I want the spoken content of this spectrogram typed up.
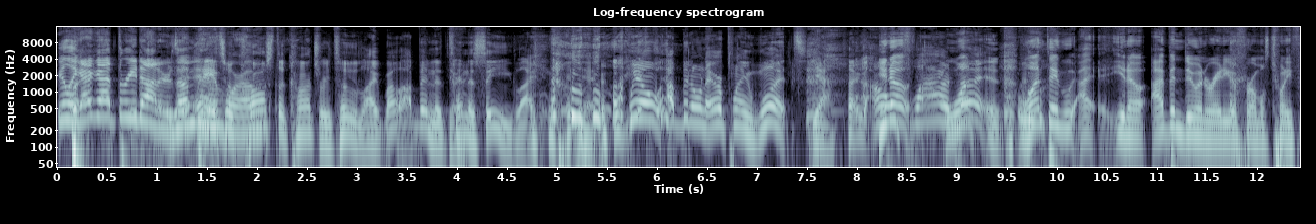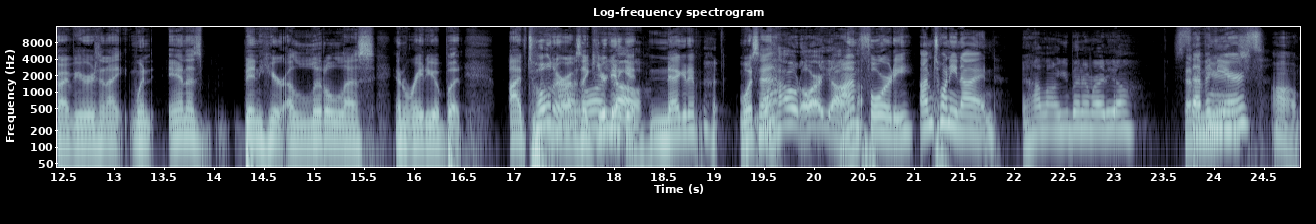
You're like, I got three daughters. Yeah, I'm and paying it's for them. across the country too. Like, bro, I've been to Tennessee. Like, we don't. I've been on the airplane once. Yeah. Like, I you don't know, fly or one, nothing. one thing I, you know, I've been doing radio for almost 25 years, and I when Anna's been here a little less in radio, but I've told her I was like, you're gonna y'all? get negative. What's Well, that? how old are y'all? I'm 40. I'm 29. And how long you been in radio? Seven Seven, years? years. Oh,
